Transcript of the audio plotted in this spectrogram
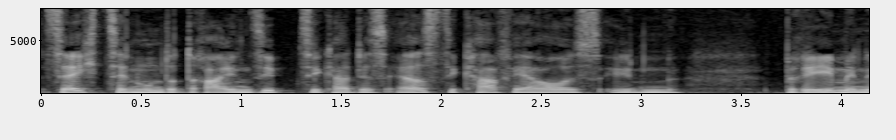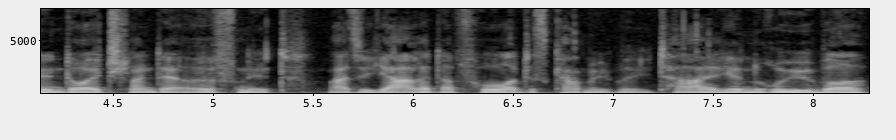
1673 hat das erste Kaffeehaus in Bremen in Deutschland eröffnet. Also Jahre davor, das kam über Italien rüber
